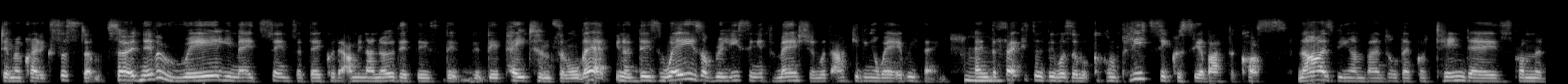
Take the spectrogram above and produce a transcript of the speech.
democratic system. So it never really really made sense that they could. I mean, I know that there's their patents and all that. You know, there's ways of releasing information without giving away everything. Mm. And the fact that there was a complete secrecy about the costs now is being unbundled. They've got 10 days from the,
